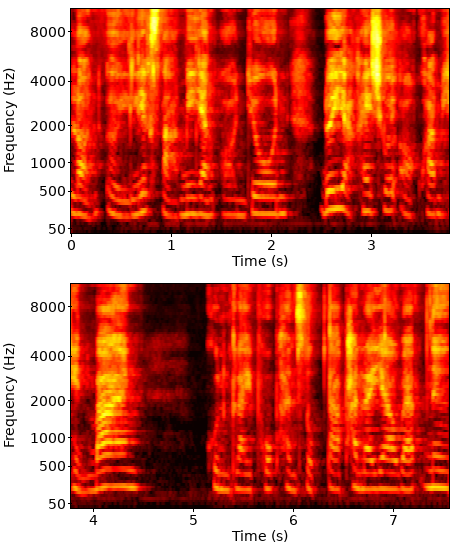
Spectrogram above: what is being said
หล่อนเอ่ยเรียกสามีอย่างอ่อนโยน ด้วยอยากให้ช่วยออกความเห็นบ้าง คุณไกลพบหันสบตาภรรยาแวบหนึ่ง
